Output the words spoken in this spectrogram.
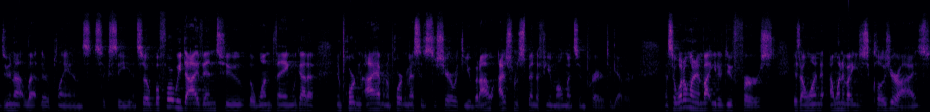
Do not let their plans succeed. And so before we dive into the one thing, we got an important, I have an important message to share with you, but I, I just want to spend a few moments in prayer together. And so what I want to invite you to do first is I want, I want to invite you just to close your eyes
